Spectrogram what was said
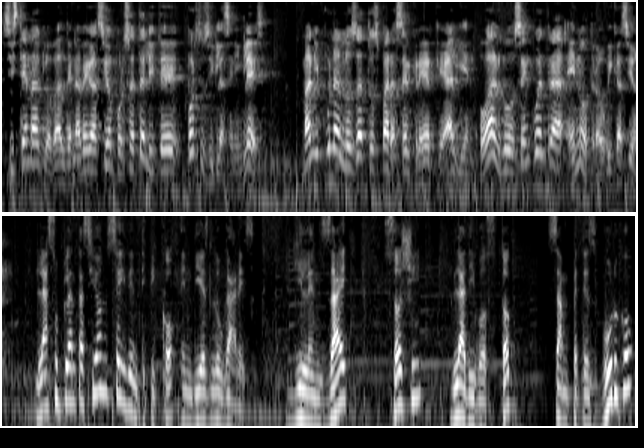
Sistema Global de Navegación por Satélite, por sus siglas en inglés. Manipulan los datos para hacer creer que alguien o algo se encuentra en otra ubicación. La suplantación se identificó en 10 lugares: Gilenzai, Sochi, Vladivostok, San Petersburgo,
